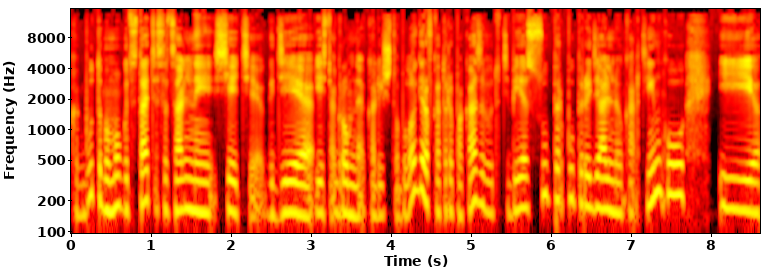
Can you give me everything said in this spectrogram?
как будто бы могут стать социальные сети, где есть огромное количество блогеров, которые показывают тебе супер-пупер идеальную картинку, и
